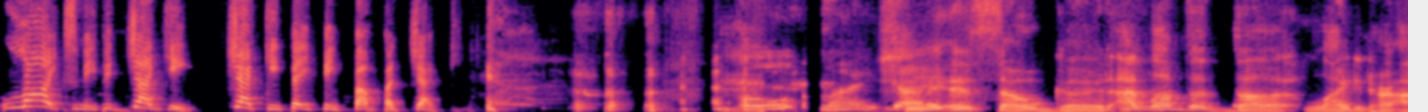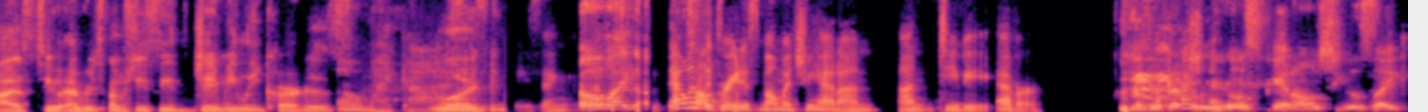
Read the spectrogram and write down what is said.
lie to me, P- Jackie. Jackie, baby, bumper, Jackie. Oh my god. She is so good. I love the the light in her eyes too. Every time she sees Jamie Lee Curtis. Oh my god, Like- it's amazing. Oh that was, my god! that was the greatest moment she had on on TV ever. the Beverly Hills panel, she was like,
